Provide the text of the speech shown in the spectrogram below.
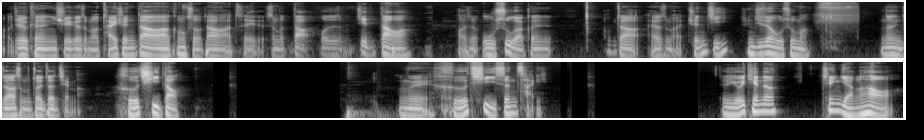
我觉得可能你学个什么跆拳道啊、空手道啊之类的，什么道或者什么剑道啊，或者武术啊跟。我不知道还有什么拳击，拳击算武术吗？那你知道什么最赚钱吗？和气道，因为和气生财。就有一天呢，千阳号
